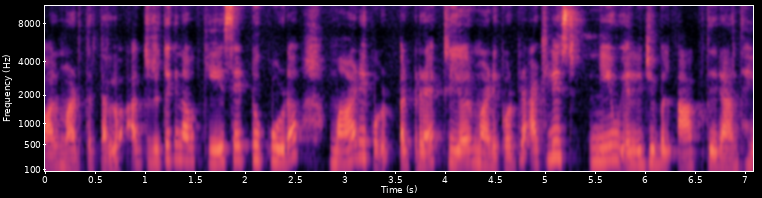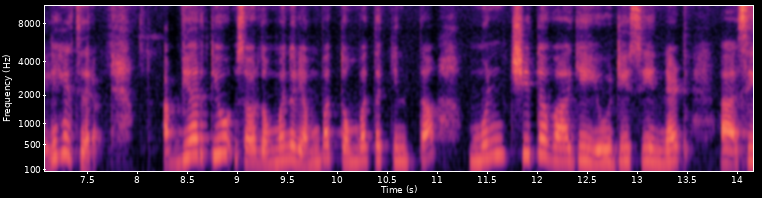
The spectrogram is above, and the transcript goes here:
ಕಾಲ್ ಮಾಡ್ತಿರ್ತಾರಲ್ವ, ಅದ್ರ ಜೊತೆಗೆ ನಾವು ಕೆಸೆಟ್ಟು ಕೂಡ ಮಾಡಿಕೊಟ್ರೆ ಕ್ಲಿಯರ್ ಮಾಡಿಕೊಟ್ರೆ ಅಟ್ಲೀಸ್ಟ್ ನೀವು ಎಲಿಜಿಬಲ್ ಆಗ್ತೀರಾ ಅಂತ ಹೇಳಿ ಹೇಳ್ತಿದ್ದಾರೆ. ಅಭ್ಯರ್ಥಿಯು ಸಾವಿರದ ಒಂಬೈನೂರ ಎಂಬತ್ತೊಂಬತ್ತಕ್ಕಿಂತ ಮುಂಚಿತವಾಗಿ U G C net C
